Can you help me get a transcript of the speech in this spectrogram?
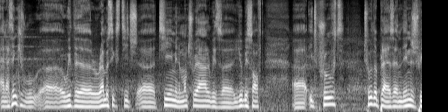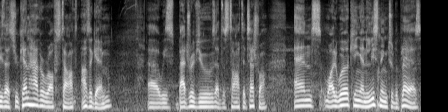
and I think uh, with the Rainbow Six uh, team in Montreal with uh, Ubisoft, uh, it proved to the players and the industry that you can have a rough start as a game uh, with bad reviews at the start, etc. And while working and listening to the players,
